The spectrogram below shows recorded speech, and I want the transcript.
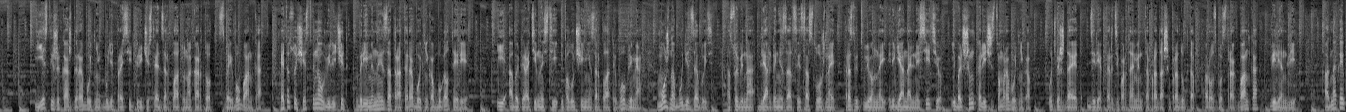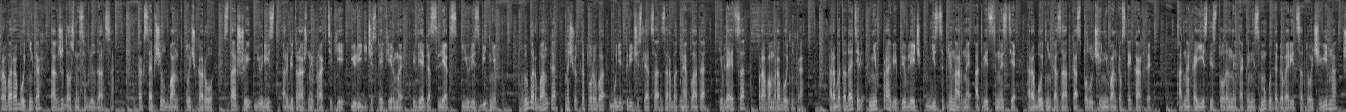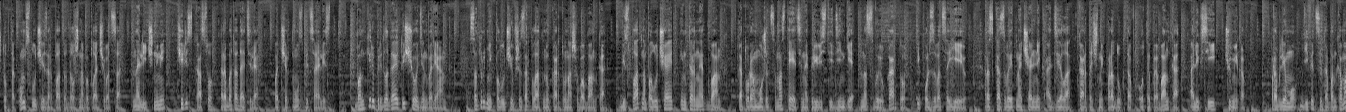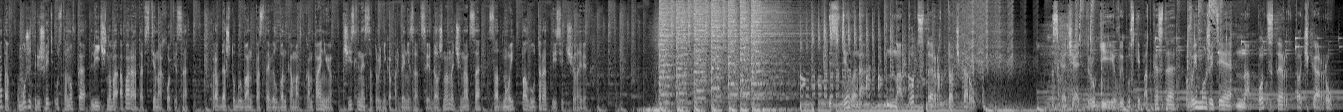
Если же каждый работник будет просить перечислять зарплату на карту своего банка, это существенно увеличит временные затраты работников бухгалтерии – и об оперативности и получении зарплаты вовремя можно будет забыть, особенно для организаций со сложной разветвленной региональной сетью и большим количеством работников, утверждает директор Департамента продаж и продуктов Росгострахбанка Вилен Ли. Однако и права работника также должны соблюдаться. Как сообщил банк.ру, старший юрист арбитражной практики юридической фирмы Vegas Lex Юрис Битнев, выбор банка, на счет которого будет перечисляться заработная плата, является правом работника. Работодатель не вправе привлечь к дисциплинарной ответственности работника за отказ в получении банковской карты. Однако, если стороны так и не смогут договориться, то очевидно, что в таком случае зарплата должна выплачиваться наличными через кассу работодателя, подчеркнул специалист. Банкиры предлагают еще один вариант. Сотрудник, получивший зарплатную карту нашего банка, бесплатно получает интернет-банк, в котором может самостоятельно перевести деньги на свою карту и пользоваться ею, рассказывает начальник отдела карточных продуктов ОТП банка Алексей Чумиков. Проблему дефицита банкоматов может решить установка личного аппарата в стенах офиса. Правда, чтобы банк поставил банкомат в компанию, численность сотрудников организации должна начинаться с одной-полутора тысяч человек. Сделано на podster.ru Скачать другие выпуски подкаста вы можете на podster.ru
